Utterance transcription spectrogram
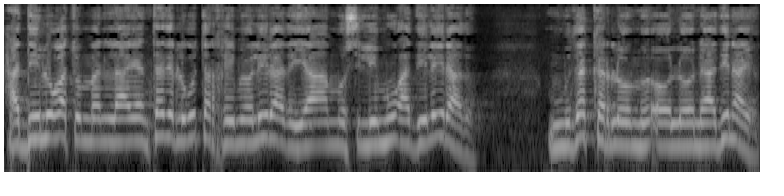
haddii lugatu man laa yantadir lagu tarkhiimiyo la yihahdo yaa muslimu haddii la yidhaahdo mudakar oo loo naadinayo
